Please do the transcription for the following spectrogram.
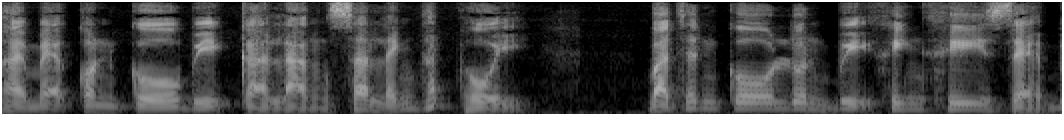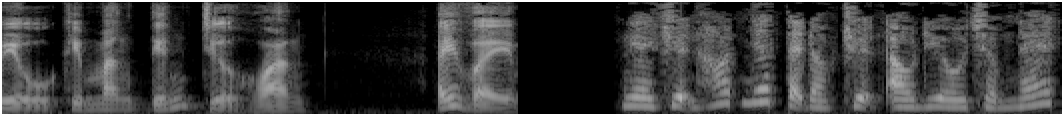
hai mẹ con cô bị cả làng xa lánh hắt hồi, Bản thân cô luôn bị khinh khi rẻ biểu khi mang tiếng chửa hoang. ấy vậy Nghe chuyện hot nhất tại đọc truyện audio.net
